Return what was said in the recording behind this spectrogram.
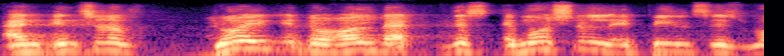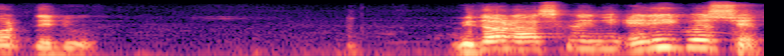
And instead of going into all that, this emotional appeals is what they do. Without asking any question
